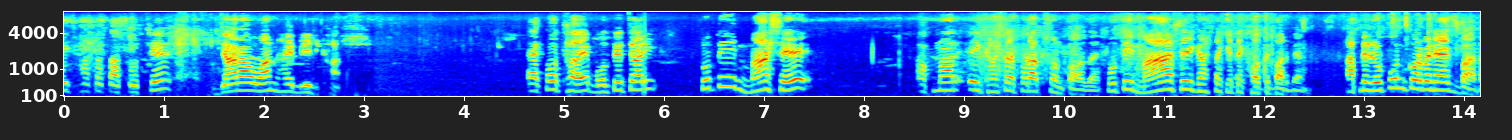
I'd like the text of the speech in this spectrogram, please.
এই ঘাসটা চাষ হচ্ছে, যারা ওয়ান হাইব্রিড ঘাস। এক কথায় বলতে চাই, প্রতি মাসে আপনার এই ঘাসটার প্রোডাকশন পাওয়া যায়। প্রতি মাস এই ঘাসটা কেটে খাওয়াতে পারবেন। আপনি রোপণ করবেন একবার,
